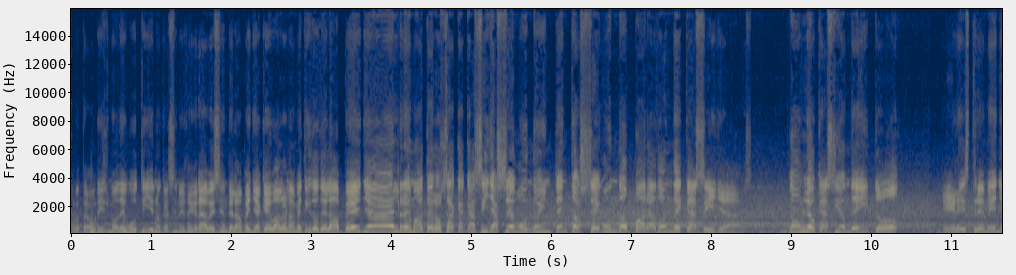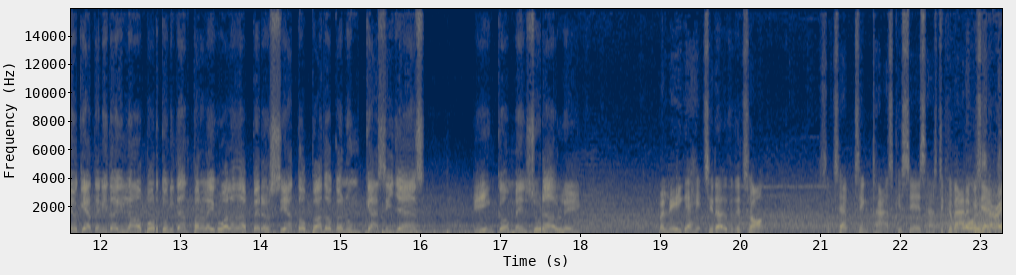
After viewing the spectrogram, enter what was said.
Protagonismo de Guti en ocasiones de graves en De La Peña. ¿Qué balón ha metido De La Peña? El remate lo saca Casillas. Segundo intento, segundo paradón de Casillas. Doble ocasión de Ito. El extremeño que ha tenido ahí la oportunidad para la igualada, pero se ha topado con un Casillas inconmensurable. Maliga hits it over the top. It's a tempting pass. Casillas has to come out Oh, of his he's in area.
